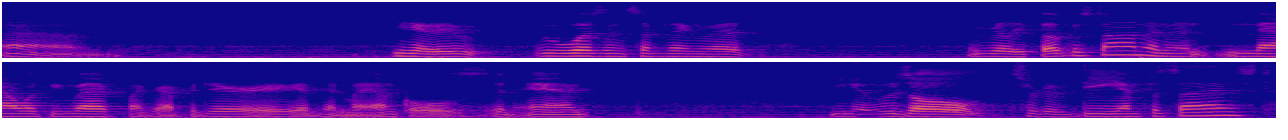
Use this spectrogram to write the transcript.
um, you know, it, it wasn't something that we really focused on. And now looking back, my grandpa Jerry and then my uncles and aunt, you know, it was all sort of de-emphasized.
